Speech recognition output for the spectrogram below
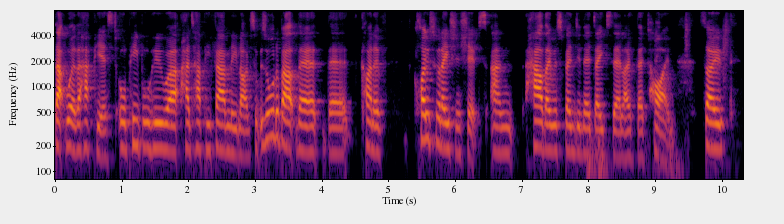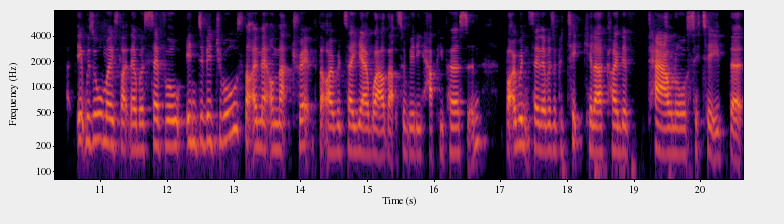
that were the happiest, or people who had happy family lives. So it was all about their their kind of close relationships and how they were spending their day to day life, their time. So it was almost like there were several individuals that I met on that trip that I would say, yeah, wow, that's a really happy person but I wouldn't say there was a particular kind of town or city that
